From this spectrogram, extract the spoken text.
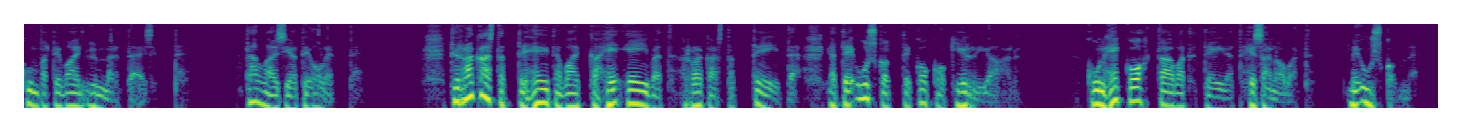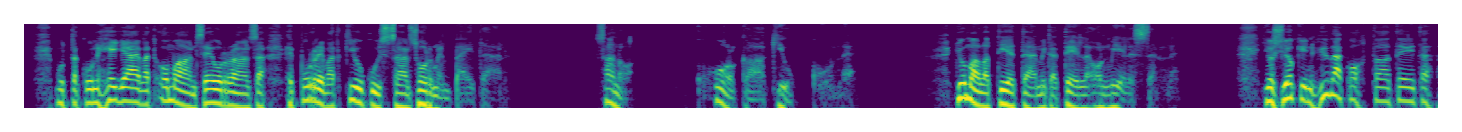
kumpa te vain ymmärtäisitte. Tällaisia te olette. Te rakastatte heitä, vaikka he eivät rakasta teitä, ja te uskotte koko kirjaan. Kun he kohtaavat teidät, he sanovat, me uskomme. Mutta kun he jäävät omaan seuraansa, he purevat kiukuissaan sormenpäitään. Sano, kuolkaa kiukkuunne. Jumala tietää, mitä teillä on mielessänne. Jos jokin hyvä kohtaa teitä,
